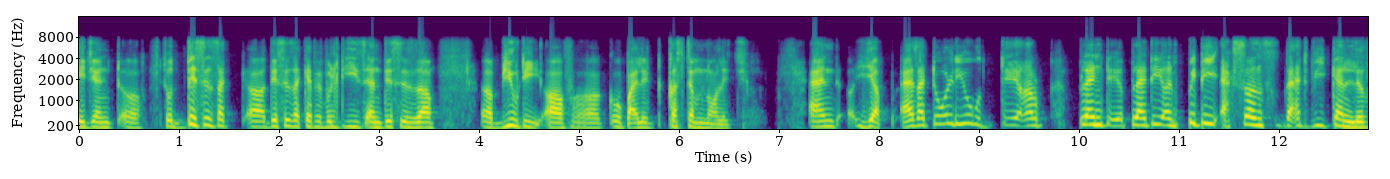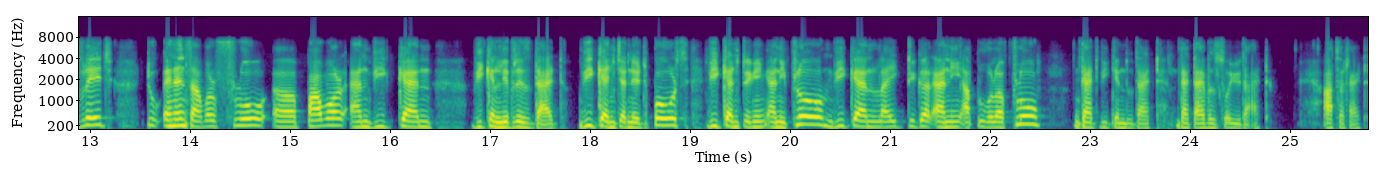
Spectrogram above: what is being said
agent. Uh, so this is a uh, this is a capabilities, and this is a, a beauty of uh, Copilot custom knowledge. And yep, as I told you, there are plenty, plenty and pity actions that we can leverage to enhance our flow uh, power, and we can we can leverage that. We can generate reports. We can trigger any flow. We can like trigger any approval of flow. That we can do that. That I will show you that after that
